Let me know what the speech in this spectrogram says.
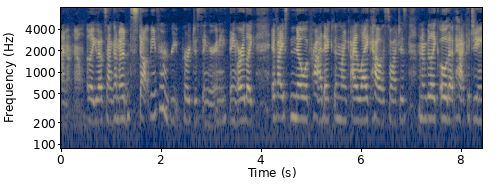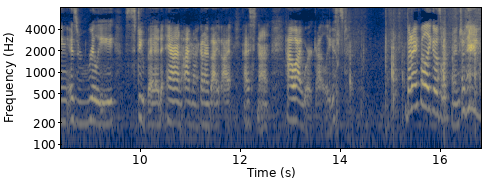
I don't know. Like that's not gonna stop me from repurchasing or anything. Or like if I know a product and like I like how it swatches, and I'm gonna be like, oh, that packaging is really stupid, and I'm not gonna buy that. That's not how I work, at least. But I felt like it was worth mentioning.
